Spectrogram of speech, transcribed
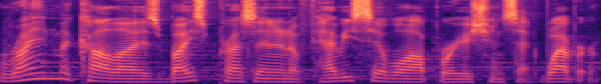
Ryan McCalla is Vice President of Heavy Civil Operations at Webber.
